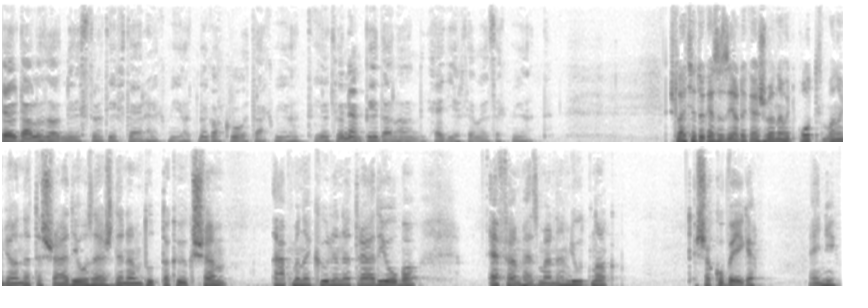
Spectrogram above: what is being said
Például az adminisztratív terhek miatt, meg a kvóták miatt, illetve nem például, hanem egyértelmű ezek miatt. És látjátok, ez az érdekes benne, hogy ott van ugye a netes rádiózás, de nem tudtak ők sem átmenekülni a netrádióba, FM-hez már nem jutnak, és akkor vége. Ennyi?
